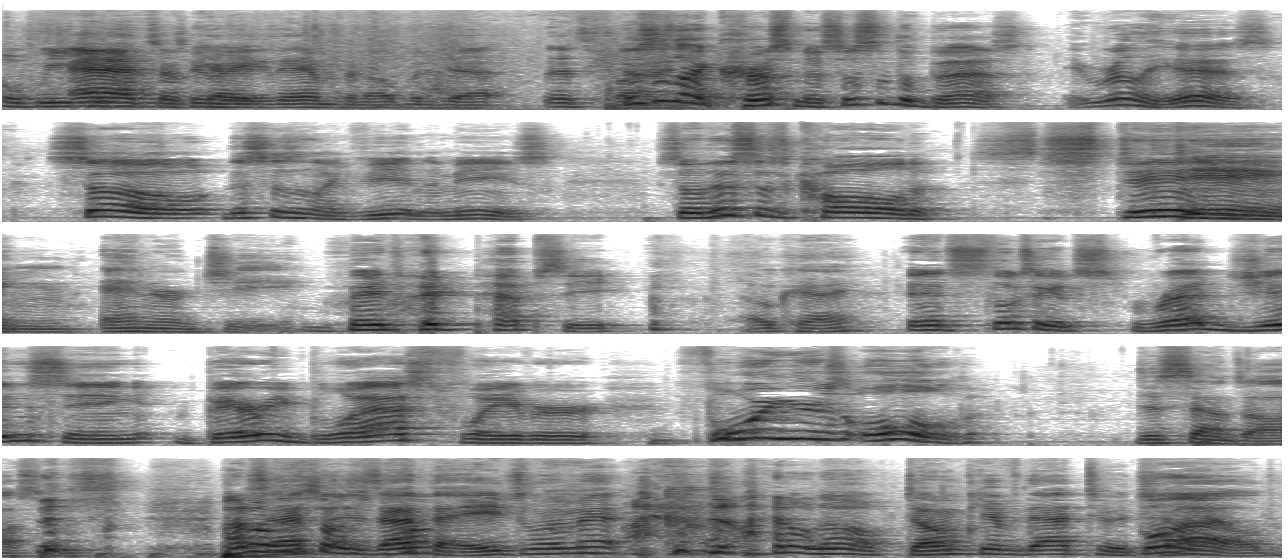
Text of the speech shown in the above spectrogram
a week. Eh, half, two okay. They haven't been opened yet. It's fine. This is like Christmas. This is the best. it really is. So this isn't like Vietnamese. So this is called Sting, Ding energy. made by Pepsi, Okay. and it looks like it's red ginseng berry blast flavor, four years old. This sounds awesome. is I don't know. that, if this is that the age limit? I don't know. Don't give that to a But- child.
